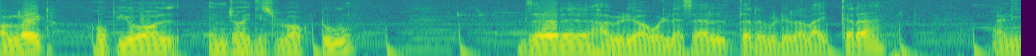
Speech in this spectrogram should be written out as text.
alright hope you all enjoy this blog too जर हा व्हिडिओ आवडला असेल तर व्हिडिओला लाईक करा. आणि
